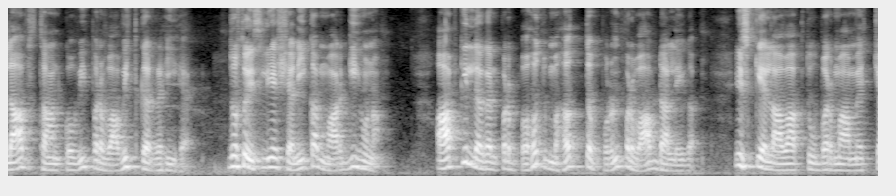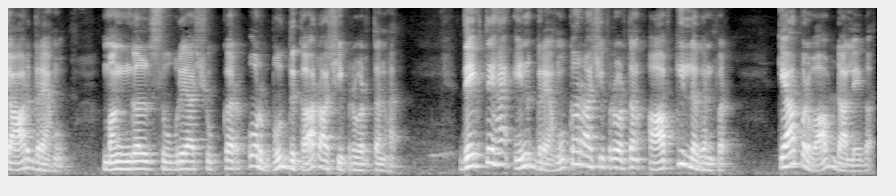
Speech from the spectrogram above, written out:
लाभ स्थान को भी प्रभावित कर रही है। दोस्तों, इसलिए शनि का मार्गी होना आपकी लगन पर बहुत महत्वपूर्ण प्रभाव डालेगा। इसके अलावा अक्टूबर माह में चार ग्रहों, मंगल, सूर्य, शुक्र और बुद्ध का राशि परिवर्तन है। देखते हैं इन ग्रहों का राशि परिवर्तन आपकी लगन पर क्या प्रभाव डालेगा।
